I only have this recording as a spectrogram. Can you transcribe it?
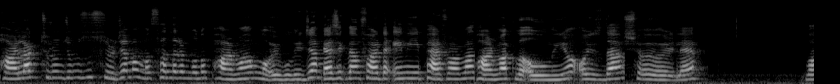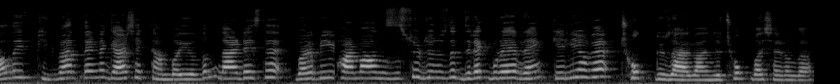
parlak turuncumuzu süreceğim ama sanırım bunu parmağımla uygulayacağım. Gerçekten farda en iyi performans parmakla alınıyor. O yüzden şöyle Vallahi pigmentlerine gerçekten bayıldım. Neredeyse böyle bir parmağınızı sürdüğünüzde direkt buraya renk geliyor ve çok güzel bence. Çok başarılı.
